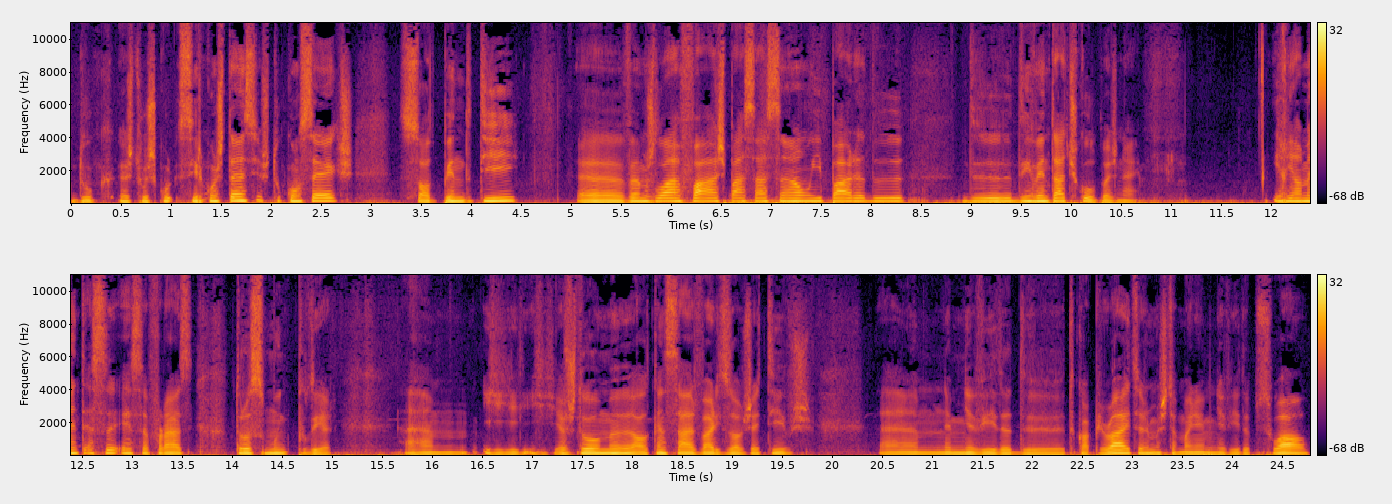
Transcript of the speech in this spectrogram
do que as tuas circunstâncias, tu consegues, só depende de ti. Uh, vamos lá, faz, passa a ação e para de, de, de inventar desculpas, não é? E realmente essa, essa frase trouxe muito poder um, e, e ajudou-me a alcançar vários objetivos um, na minha vida de, de, copywriter, mas também na minha vida pessoal.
